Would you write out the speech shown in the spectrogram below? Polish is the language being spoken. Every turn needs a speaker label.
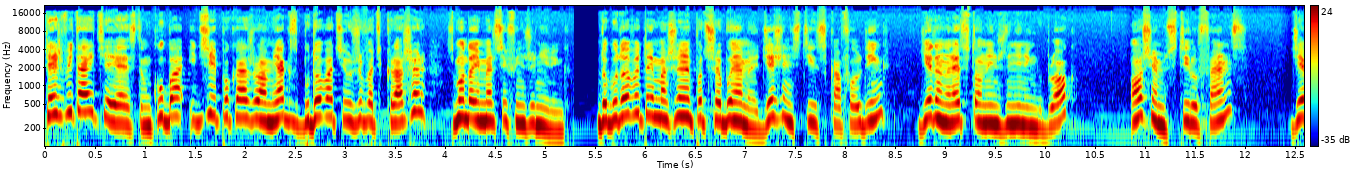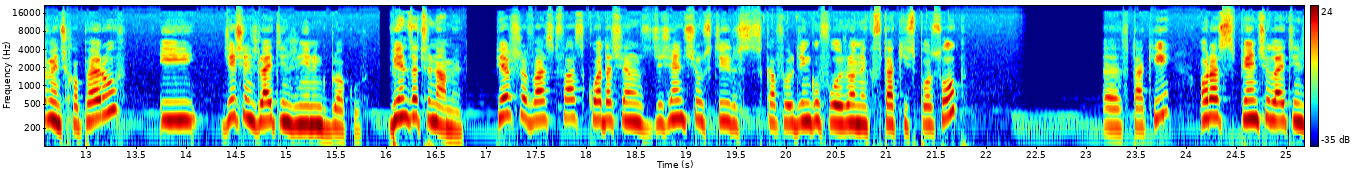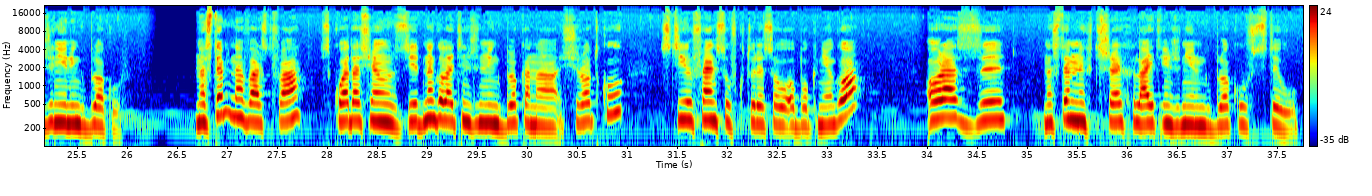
Speaker 1: Cześć, witajcie, ja jestem Kuba i dzisiaj pokażę wam jak zbudować i używać Crusher z moda Immersive Engineering. Do budowy tej maszyny potrzebujemy 10 Steel Scaffolding, 1 Redstone Engineering Block, 8 Steel Fence, 9 hopperów i 10 Light Engineering bloków. Więc zaczynamy. Pierwsza warstwa składa się z 10 Steel Scaffoldingów ułożonych w taki sposób, e, w taki, oraz z 5 Light Engineering bloków. Następna warstwa składa się z jednego light engineering bloka na środku, steel fence'ów, które są obok niego oraz z następnych trzech light engineering bloków z tyłu.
